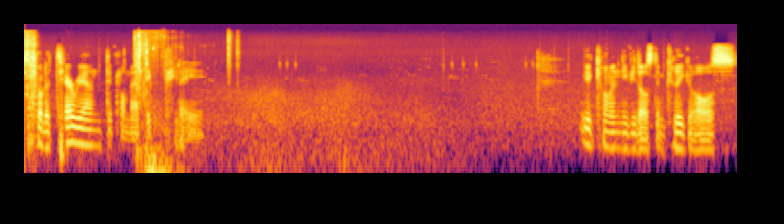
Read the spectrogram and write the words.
Proletarian Diplomatic Play. Wir kommen nie wieder aus dem Krieg raus.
